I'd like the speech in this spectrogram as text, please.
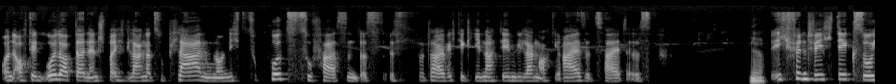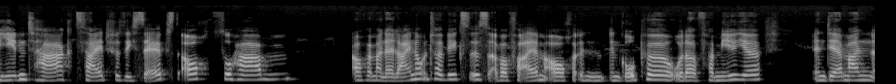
und auch den Urlaub dann entsprechend lange zu planen und nicht zu kurz zu fassen, das ist total wichtig, je nachdem, wie lang auch die Reisezeit ist. Ja. Ich finde wichtig, so jeden Tag Zeit für sich selbst auch zu haben, auch wenn man alleine unterwegs ist, aber vor allem auch in, in Gruppe oder Familie, in der man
